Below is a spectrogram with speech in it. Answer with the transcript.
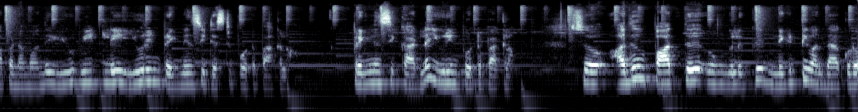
அப்போ நம்ம வந்து யூ வீட்லேயே யூரின் ப்ரெக்னென்சி டெஸ்ட் போட்டு பார்க்கலாம். ப்ரெக்னென்சி கார்டில் யூரின் போட்டு பார்க்கலாம். ஸோ அது பார்த்து உங்களுக்கு நெகட்டிவ் வந்தால் கூட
